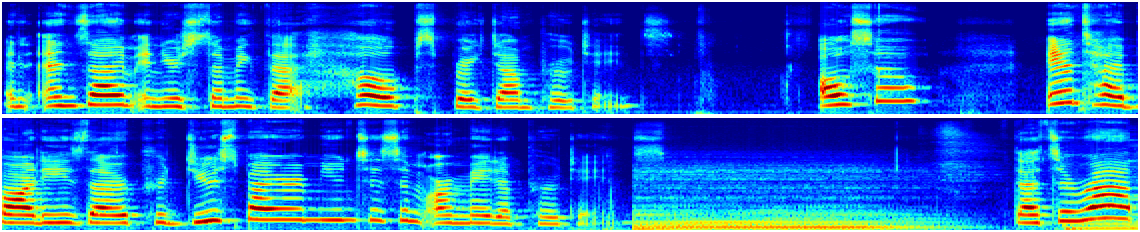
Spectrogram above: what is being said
an enzyme in your stomach that helps break down proteins. Also, antibodies that are produced by our immune system are made of proteins. That's a wrap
